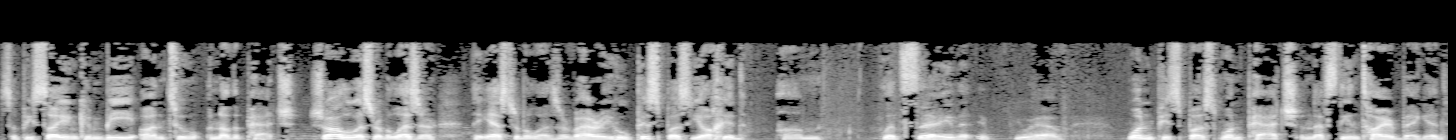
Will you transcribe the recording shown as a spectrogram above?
so pisayin can be onto another patch. Shalu es Rebbe Lezer, they asked Rebbe Lezer, V'hari hu pispas yachid. Um, let's say that if you have one pispas, one patch, and that's the entire beged.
